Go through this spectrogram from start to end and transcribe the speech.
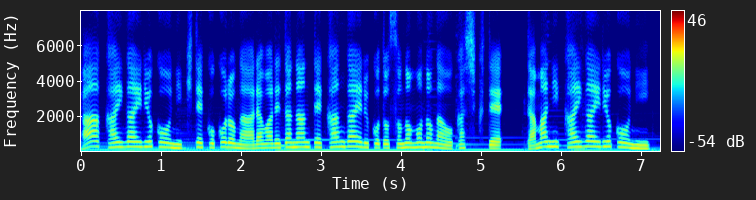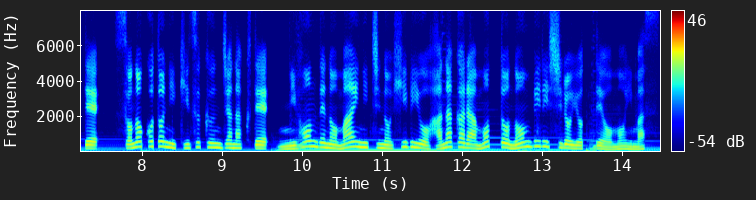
ああ海外旅行に来て心が現れたなんて考えることそのものがおかしくて、たまに海外旅行に行って、そのことに気づくんじゃなくて、日本での毎日の日々を花からもっとのんびりしろよって思います。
